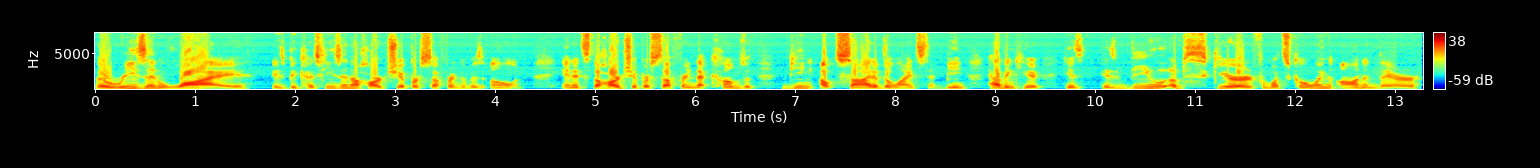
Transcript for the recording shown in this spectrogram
The reason why is because he's in a hardship or suffering of his own. And it's the hardship or suffering that comes with being outside of the lion's den, being having his, his, his view obscured from what's going on in there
